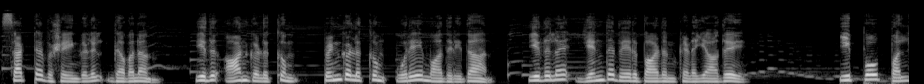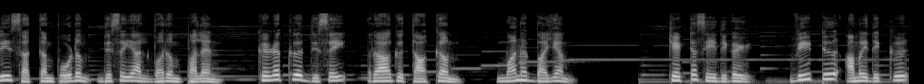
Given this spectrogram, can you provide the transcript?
சட்ட விஷயங்களில் கவனம். இது ஆண்களுக்கும் பெண்களுக்கும் ஒரே மாதிரிதான். இதுல எந்த வேறுபாடும் கிடையாது. இப்போ பள்ளி சத்தம் போடும் திசையால் வரும் பலன். கிழக்கு திசை ராகு தாக்கம் மன பயம். கெட்ட செய்திகள். வீட்டு அமைதிக்கு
